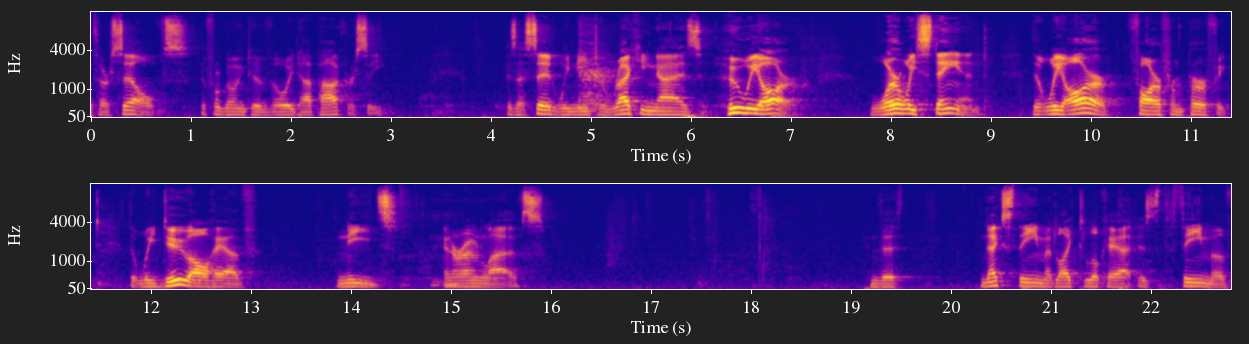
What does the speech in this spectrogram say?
with ourselves if we're going to avoid hypocrisy. As I said, we need to recognize who we are, where we stand, that we are far from perfect, that we do all have needs in our own lives. The next theme I'd like to look at is the theme of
